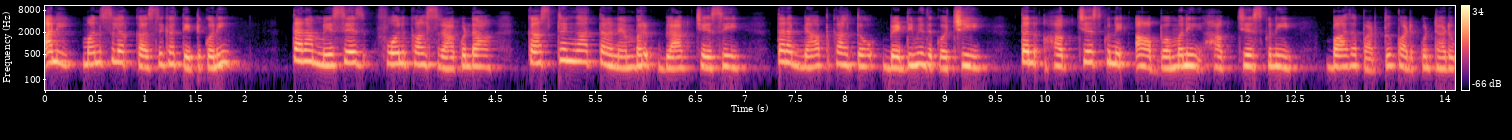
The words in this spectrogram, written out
అని మనసులో కసిగా తిట్టుకొని తన మెసేజ్ ఫోన్ కాల్స్ రాకుండా కష్టంగా తన నెంబర్ బ్లాక్ చేసి తన జ్ఞాపకాలతో బెడ్ మీదకొచ్చి తను హక్ చేసుకుని ఆ బొమ్మని హక్ చేసుకుని బాధపడుతూ పడుకుంటాడు.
